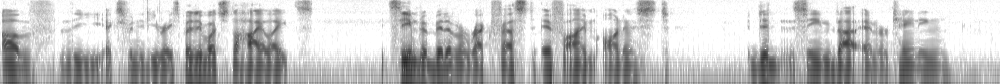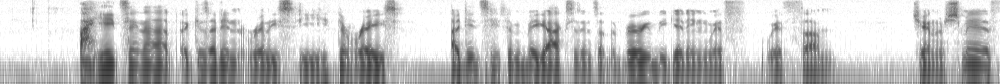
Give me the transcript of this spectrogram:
of the Xfinity race, but I did watch the highlights. It seemed a bit of a wreck fest, if I'm honest. It didn't seem that entertaining. I hate saying that because I didn't really see the race. I did see some big accidents at the very beginning with with um, Chandler Smith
